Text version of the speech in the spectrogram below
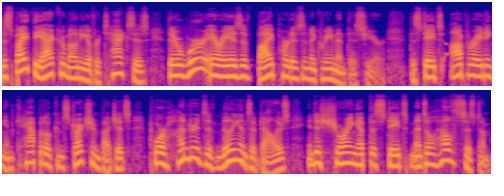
Despite the acrimony over taxes, there were areas of bipartisan agreement this year. The state's operating and capital construction budgets pour hundreds of millions of dollars into shoring up the state's mental health system,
